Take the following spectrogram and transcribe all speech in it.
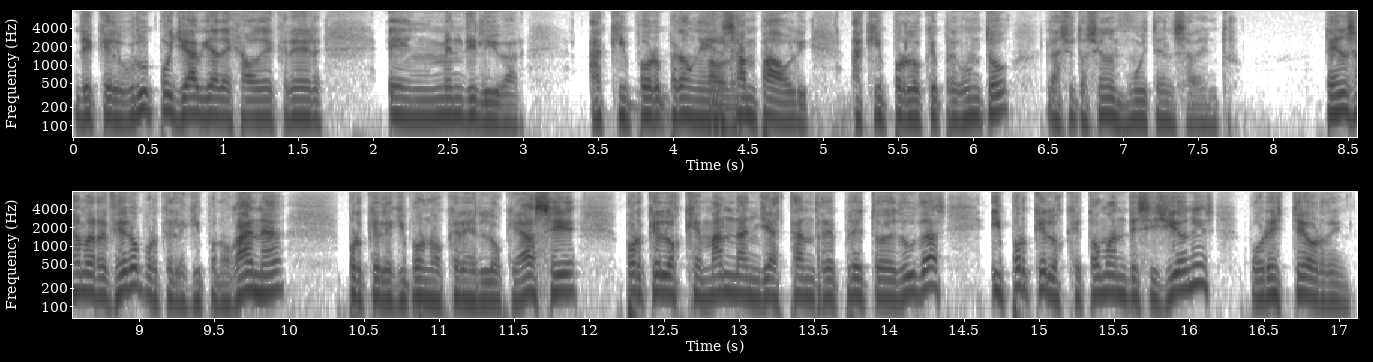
de que el grupo ya había dejado de creer en Mendilíbar, aquí por, perdón, en Paoli. San Paoli. Aquí por lo que pregunto, la situación es muy tensa dentro. Tensa me refiero porque el equipo no gana, porque el equipo no cree en lo que hace, porque los que mandan ya están repletos de dudas y porque los que toman decisiones por este orden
